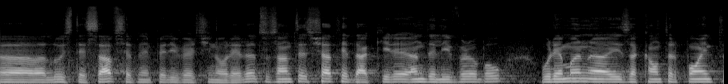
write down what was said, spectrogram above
լույս տեսավ սեպտեմբերի վերջին օրերը։ Ցուցահանդես շատ հետաքրքիր է, undeliverable, ուրեմն is a counterpoint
